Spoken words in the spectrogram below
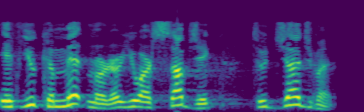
If you commit murder, you are subject to judgment.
